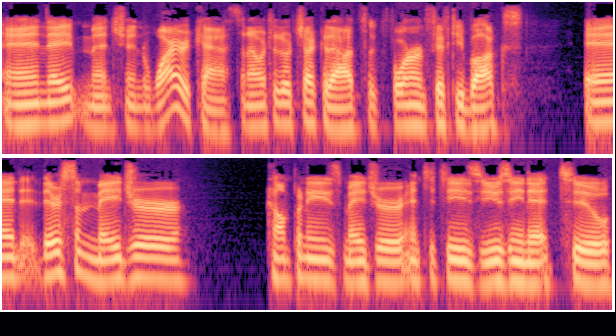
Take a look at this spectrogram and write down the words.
And they mentioned Wirecast, and I went to go check it out. It's like 450 bucks, and there's some major companies, major entities using it to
